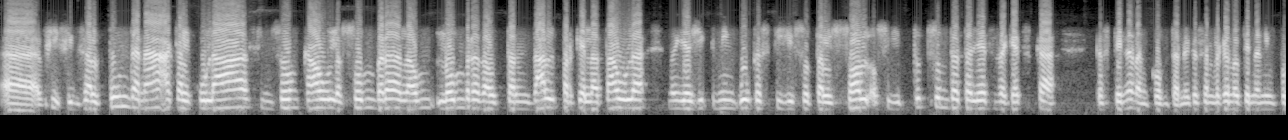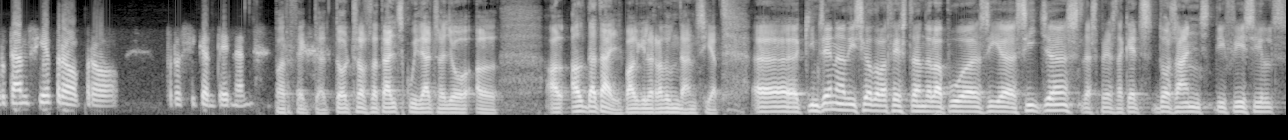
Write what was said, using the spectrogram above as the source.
eh, en fi, fins al punt d'anar a calcular fins on cau la sombra, l'ombra del tendal, perquè la taula no hi hagi ningú que estigui sota el sol, o sigui, tots són detallets d'aquests que, que es tenen en compte, no? I que sembla que no tenen importància, però, però, però sí que en tenen. Perfecte. Tots els detalls cuidats allò, el, el, el detall, valgui la redundància. Eh, quinzena edició de la Festa de la Poesia Sitges. Després d'aquests dos anys difícils,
